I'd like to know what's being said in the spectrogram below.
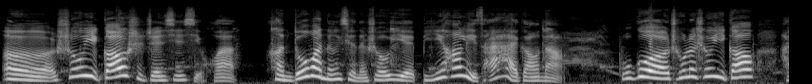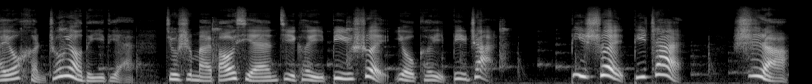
呃，收益高是真心喜欢，很多万能险的收益比银行理财还高呢。不过除了收益高，还有很重要的一点，就是买保险既可以避税，又可以避债。避税避债？是啊，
